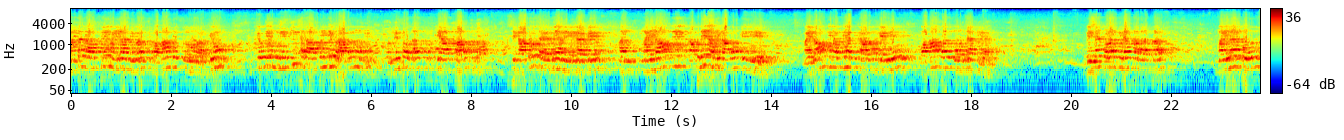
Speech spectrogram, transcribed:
अंतर्राष्ट्रीय महिला दिवस वहाँ से शुरू हुआ। क्यों? क्योंकि उन्नीसवीं शताब्दी के प्रारंभ में 1910 के आसपास शिकागो शहर में अमेरिका के महिलाओं ने अपने अधिकारों के लिए, महिलाओं ने अपने अधिकारों के लिए वहाँ पर मोर्चा किया। विषय थोड़ा सीधा साधा था महिला पुरुष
